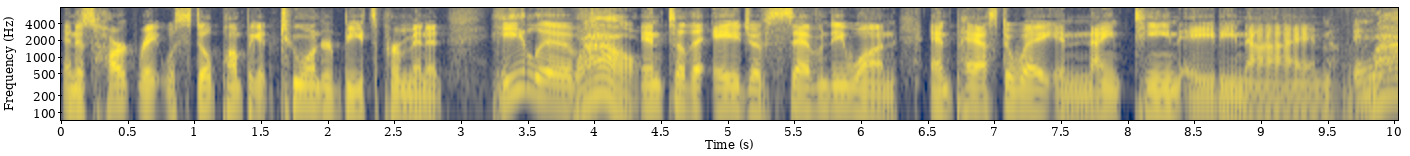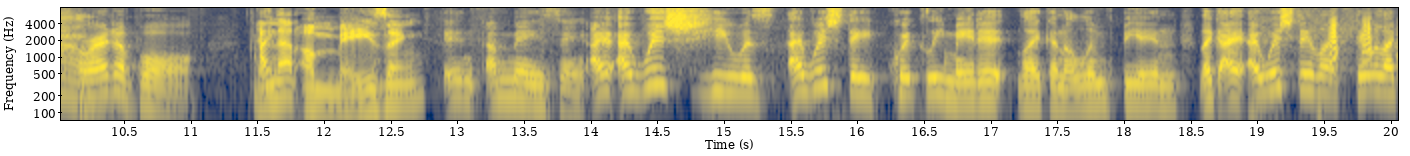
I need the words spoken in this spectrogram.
and his heart rate was still pumping at 200 beats per minute. He lived Wow. until the age of 71 and passed away in 1989. Incredible. Isn't that amazing? In, amazing. I, I wish he was. I wish they quickly made it like an Olympian. Like I, I wish they like they were like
